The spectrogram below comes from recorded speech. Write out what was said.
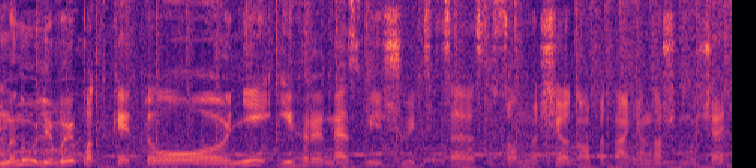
минулі випадки, то ні, ігри не зміщуються. Це стосовно ще одного питання в нашому чаті.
